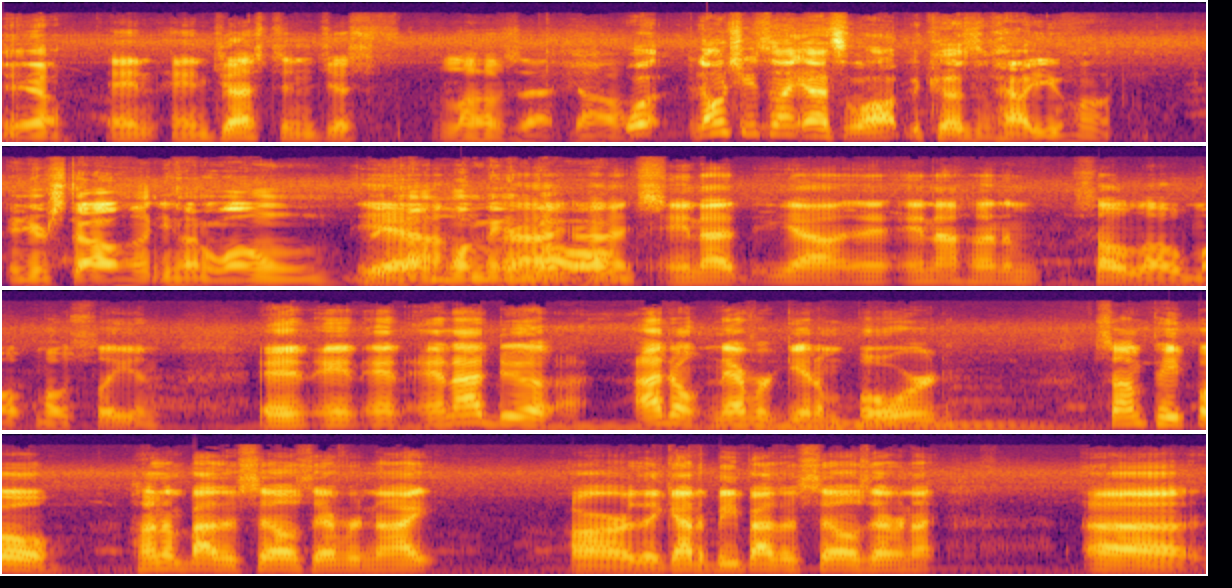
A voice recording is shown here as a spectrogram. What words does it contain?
Yeah. and and Justin just loves that dog. Well, don't you think that's a lot because of how you hunt and your style hunt? You hunt alone. They come one man right, dogs. Right. And I yeah, and, and I hunt them solo mo- mostly, and and and and and I do. I don't never get them bored. Some people hunt them by themselves every night, or they got to be by themselves every night. Uh,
